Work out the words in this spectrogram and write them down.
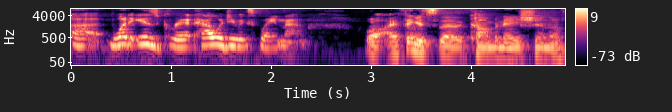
uh, what is grit, how would you explain that? Well, I think it's the combination of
